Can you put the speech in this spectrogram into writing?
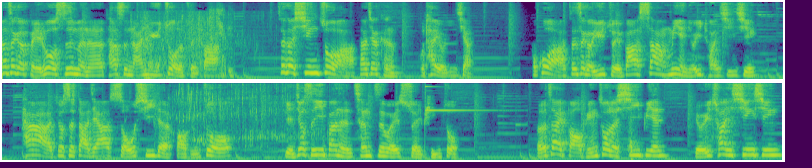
那这个北落师门呢，它是南鱼座的嘴巴。这个星座啊，大家可能不太有印象。不过啊，在这个鱼嘴巴上面有一团星星，它啊就是大家熟悉的宝瓶座哦，也就是一般人称之为水瓶座。而在宝瓶座的西边，有一串星星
